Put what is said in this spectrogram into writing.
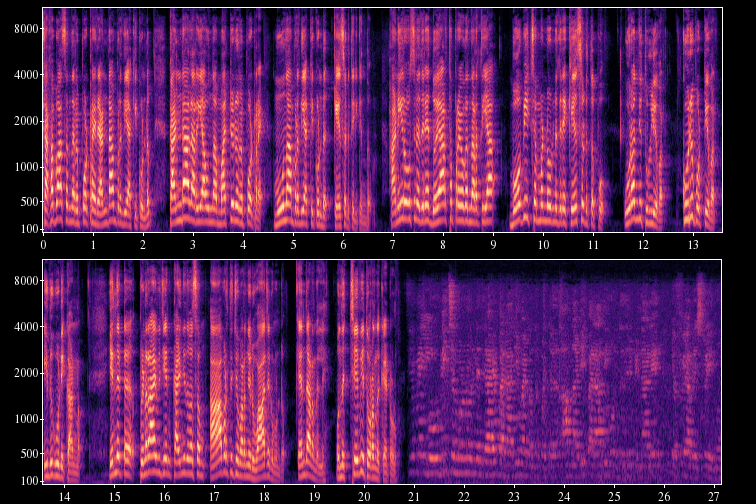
ഷഹബാസ് എന്ന റിപ്പോർട്ടറെ രണ്ടാം പ്രതിയാക്കിക്കൊണ്ടും കണ്ടാൽ അറിയാവുന്ന മറ്റൊരു റിപ്പോർട്ടറെ മൂന്നാം പ്രതിയാക്കിക്കൊണ്ട് കേസെടുത്തിരിക്കുന്നത്. ഹണി റോസിനെതിരെ ദ്വയാർത്ഥ പ്രയോഗം നടത്തിയ ബോബി ചെമ്മണ്ണൂരിനെതിരെ കേസെടുത്തപ്പോൾ ഉറഞ്ഞു തുള്ളിയവർ കുരു പൊട്ടിയവർ ഇതുകൂടി കാണണം. എന്നിട്ട് പിണറായി വിജയൻ കഴിഞ്ഞ ദിവസം ആവർത്തിച്ച് പറഞ്ഞൊരു വാചകമുണ്ട്. എന്താണെന്നല്ലേ? ഒന്ന് ചെവി തുറന്ന് കേട്ടോളൂ. ആ നടി പരാതി പിന്നാലെ രജിസ്റ്റർ ചെയ്യുന്നു.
